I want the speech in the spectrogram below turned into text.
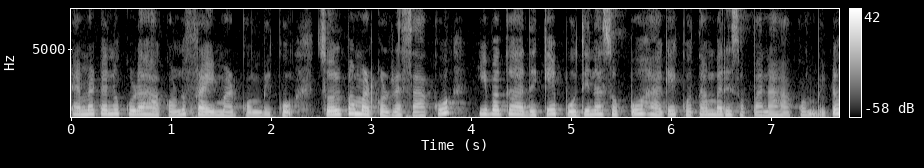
ಟೊಮೆಟೊನೂ ಕೂಡ ಹಾಕ್ಕೊಂಡು ಫ್ರೈ ಮಾಡ್ಕೊಬೇಕು. ಸ್ವಲ್ಪ ಮಾಡಿಕೊಂಡ್ರೆ ಸಾಕು. ಇವಾಗ ಅದಕ್ಕೆ ಪುದೀನ ಸೊಪ್ಪು ಹಾಗೆ ಕೊತ್ತಂಬರಿ ಸೊಪ್ಪನ್ನು ಹಾಕ್ಕೊಂಬಿಟ್ಟು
